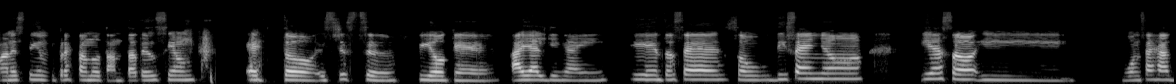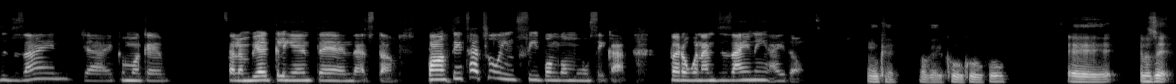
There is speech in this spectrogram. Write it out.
honestly prestando tanta atención esto es just to feel que hay alguien ahí y entonces so diseño y eso y once I have the design ya es como que se lo envío al cliente and that stuff cuando estoy tattooing sí pongo música pero when I'm designing I don't okay okay cool cool cool eh, entonces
